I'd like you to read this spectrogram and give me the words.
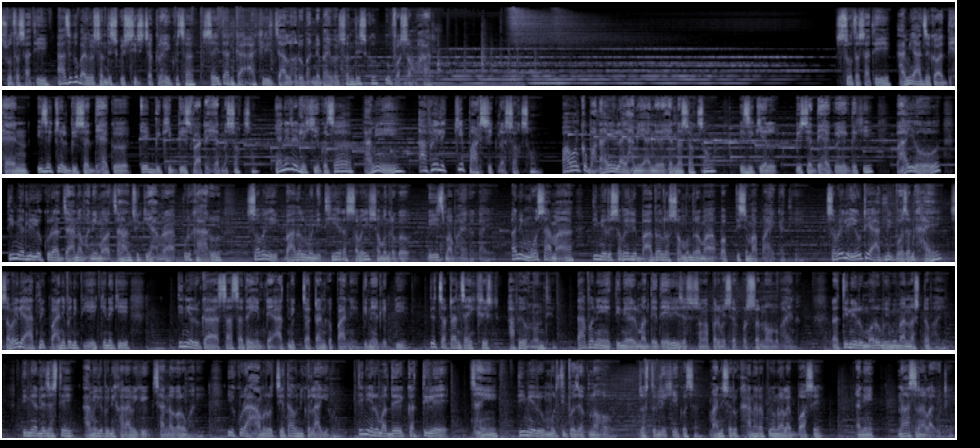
श्रोता साथी आजको बाइबल सन्देशको शीर्षक रहेको छ शैतानका आखिरी चालहरू भन्ने बाइबल सन्देशको उपसंहार। श्रोता साथी हामी आजको अध्ययन इजेकियल विष अध्यायको एकदेखि बिसबाट हेर्न सक्छौ। यहाँनिर लेखिएको छ हामी आफैले के पाठ सिक्न सक्छौ? पावलको भनाइलाई हामी यहाँनिर हेर्न सक्छौ। इजिकियल विषय देखाएको एकदेखि भाइ हो तिमीहरूले यो कुरा जान भनी म चाहन्छु कि हाम्रा पुर्खाहरू सबै बादल मुनि थिए र सबै समुद्रको बीचमा भएर गए। अनि मोसामा तिमीहरू सबैले बादल र समुद्रमा बत्तिसमा पाएका थिए। सबैले एउटै आत्मिक भोजन खाए सबैले आत्मिक पानी पनि पिए किनकि तिनीहरूका साथसाथै हिँड्ने आत्मिक चट्टानको पानी तिनीहरूले पिए। त्यो चट्टान चाहिँ ख्रिस्ट आफै हुनुहुन्थ्यो। तापनि तिनीहरूमध्ये धेरै जसोसँग परमेश्वर प्रसन्न हुनु भएन र तिनीहरू मरुभूमिमा नष्ट भए तिनीहरूले जस्तै हामीले पनि खराबीको इच्छा नगरौँ भने यो कुरा हाम्रो चेतावनीको लागि हुन्। तिनीहरू मध्ये कतिले झै तिमीहरू मूर्ति पूजक नहो जस्तो लेखिएको छ। मानिसहरू खाना र पिउनलाई बसे अनि नाच्नलाई उठे।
